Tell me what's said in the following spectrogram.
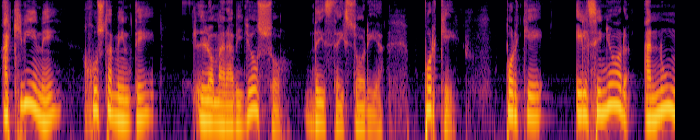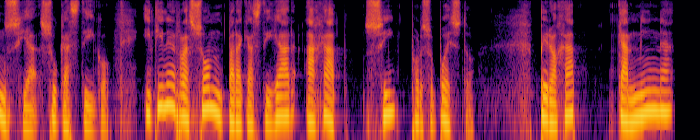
Aquí viene justamente lo maravilloso de esta historia. ¿Por qué? Porque el Señor anuncia su castigo y tiene razón para castigar a Ahab, sí, por supuesto. Pero Ahab camina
